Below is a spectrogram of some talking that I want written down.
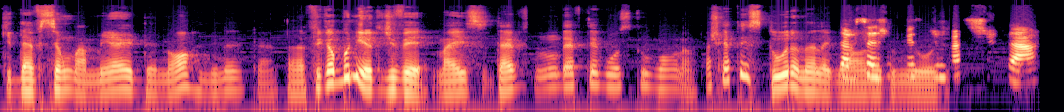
que deve ser uma merda enorme, né, cara? Ah, fica bonito de ver, mas deve, não deve ter gosto bom, não. Acho que a textura não é legal, Deve ser né, difícil miojo. de mastigar.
